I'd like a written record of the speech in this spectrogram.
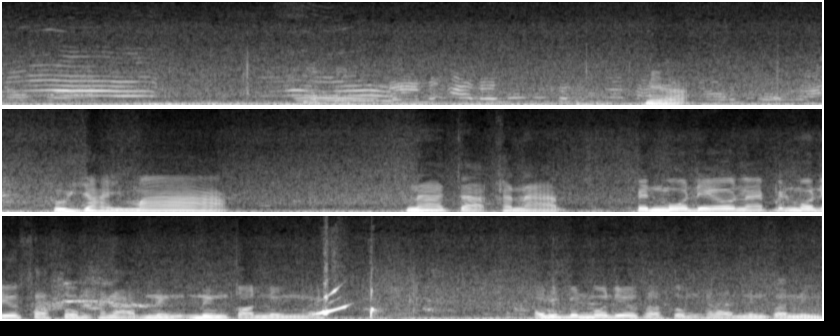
โนครับไม่ค่ะเรโนมันจะเนี่ย ตัวใหญ่มาก น่าจะขนาดเป็นโมเดลนะ เป็นโมเดลสะสมขนาดหนึ่งหนึ่งต่อหนึ่งนะอันนี้เป็นโมเดลสะสมขนาดหนึ่งต่อหนึ่ง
